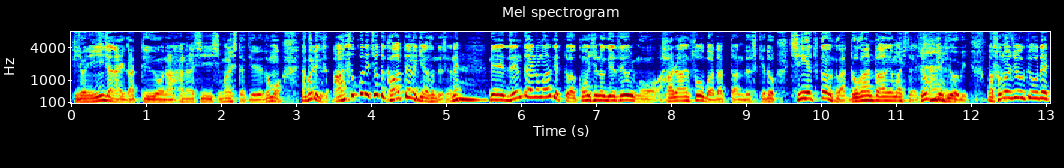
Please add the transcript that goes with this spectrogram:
非常にいいんじゃないかっていうような話しましたけれども、やっぱりあそこでちょっと変わったような気がするんですよね。うん、で、全体のマーケットは今週の月曜日も波乱相場だったんですけど、新越価格がドカンと上げましたでしょ、はい、月曜日。まあその状況で、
